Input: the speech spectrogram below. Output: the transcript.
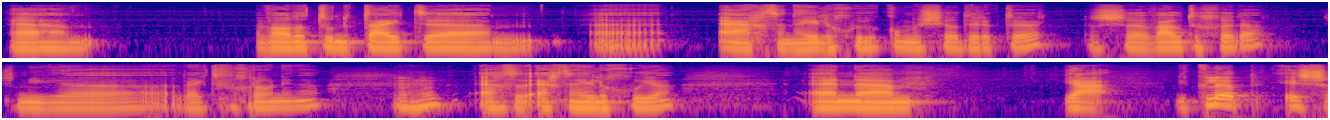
Ehm, we hadden toen de tijd ehm, eh, echt een hele goede commercieel directeur. Dus eh, Wouter Gudde. Dus nu eh, werkt voor Groningen. Mhm. Echt, echt een hele goede. En ehm, ja, die club is.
